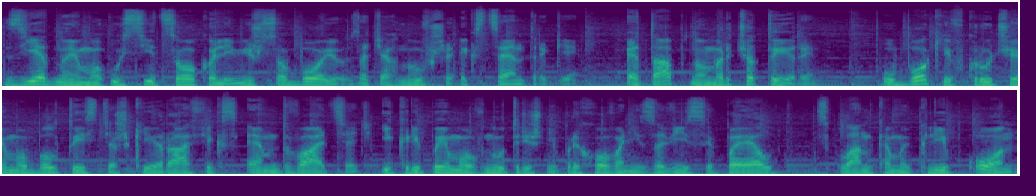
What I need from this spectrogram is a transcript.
З'єднуємо усі цоколі між собою, затягнувши ексцентрики. Етап номер 4. У боки вкручуємо болти стяжки Rafix M20 і кріпимо внутрішні приховані завіси PL з планками Clip-On,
